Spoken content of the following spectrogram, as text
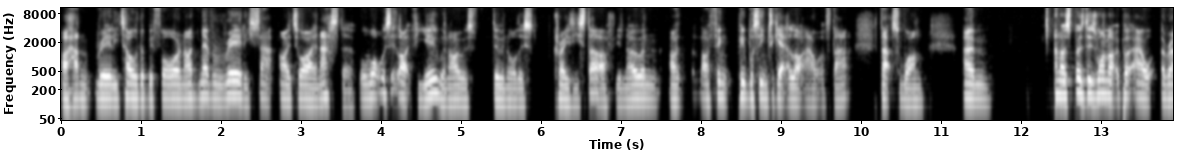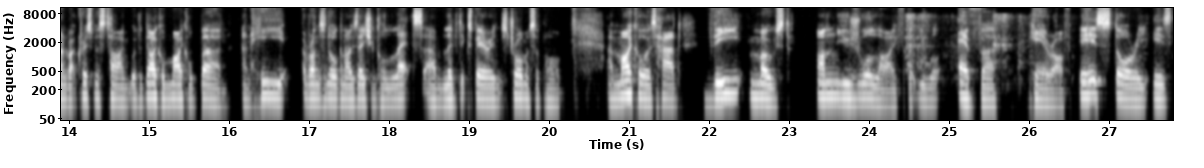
I hadn't really told her before, and I'd never really sat eye to eye and asked her, "Well, what was it like for you when I was doing all this crazy stuff?" You know, and I I think people seem to get a lot out of that. That's one. Um, and I suppose there's one that I put out around about Christmas time with a guy called Michael Byrne, and he runs an organization called Let's um, Lived Experience Trauma Support. And Michael has had the most unusual life that you will ever hear of. His story is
